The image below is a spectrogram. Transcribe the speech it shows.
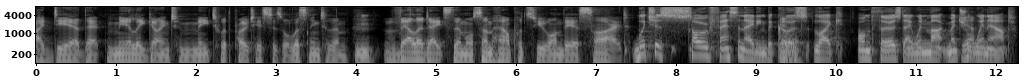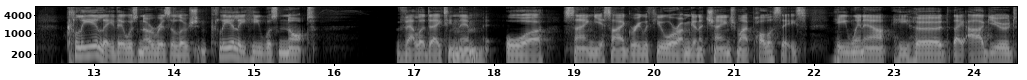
idea that merely going to meet with protesters or listening to them hmm. validates them or somehow puts you on their side. which is so fascinating because like on thursday when mark mitchell Yeah. went out clearly there was no resolution. Clearly he was not validating them hmm. or saying yes i agree with you or i'm going to change my policies. He went out he heard they argued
